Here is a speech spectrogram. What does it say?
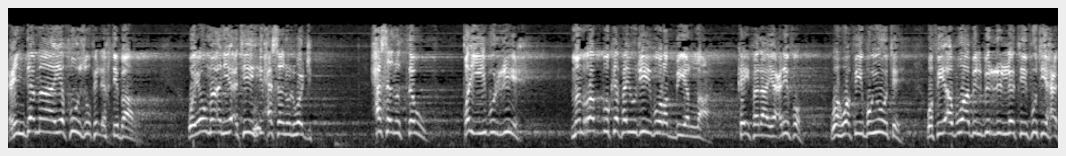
عندما يفوز في الاختبار ويوم أن يأتيه حسن الوجه حسن الثوب طيب الريح من ربك فيجيب ربي الله كيف لا يعرفه؟ وهو في بيوته وفي أبواب البر التي فتحت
